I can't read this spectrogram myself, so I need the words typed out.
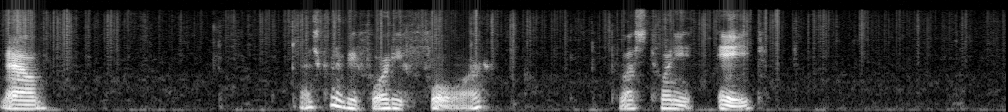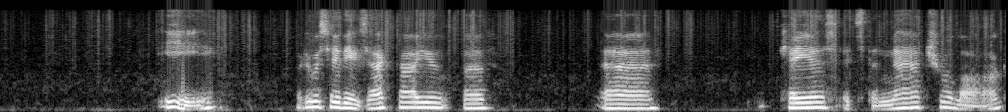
Now, that's going to be 44 plus 28 e, what do we say the exact value of uh, k is? It's the natural log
